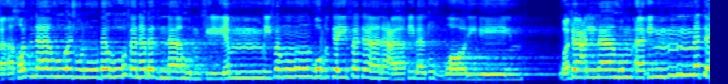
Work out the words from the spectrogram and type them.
فأخذناه وجنوده فنبذناهم في اليم فانظر كيف كان عاقبة الظالمين. وجعلناهم أئمة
